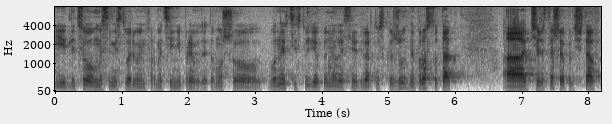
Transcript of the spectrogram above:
І для цього ми самі створюємо інформаційні приводи, тому що вони в цій студії опинилися, відверто скажу, не просто так. А через те, що я прочитав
